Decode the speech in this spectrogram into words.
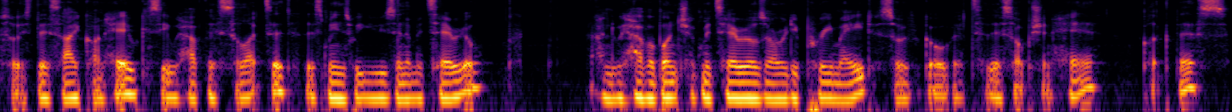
so it's this icon here, we can see we have this selected. This means we're using a material. And we have a bunch of materials already pre-made, so if we go over to this option here, click this.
